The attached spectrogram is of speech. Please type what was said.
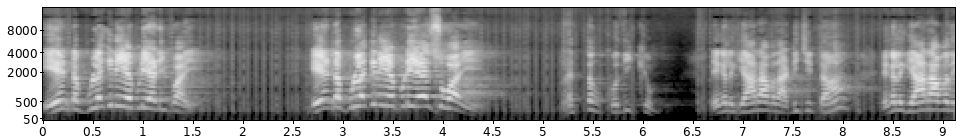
ஏண்ட பிள்ளைக்கு நீ எப்படி அடிப்பாய்? ஏண்ட பிள்ளைக்கு நீ எப்படி ஏசுவாய்? ரத்தம் கொதிக்கும். எங்களுக்கு யாராவது அடிச்சிட்டா? எங்களுக்கு யாராவது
